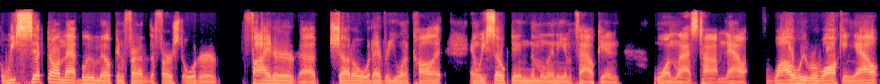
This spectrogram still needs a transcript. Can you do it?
we sipped on that blue milk in front of the first order fighter, uh, shuttle, whatever you want to call it, and we soaked in the Millennium Falcon one last time. Now, while we were walking out,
